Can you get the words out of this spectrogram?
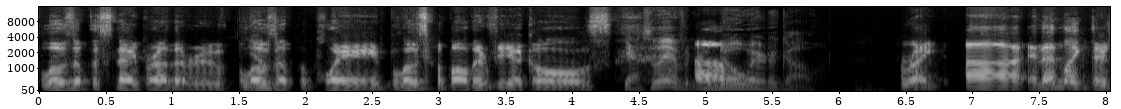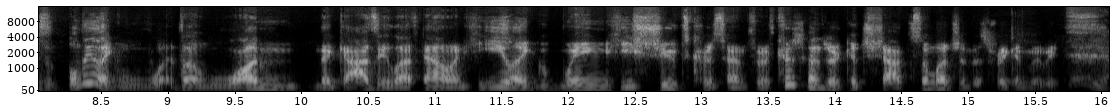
blows up the sniper on the roof, blows up the plane, blows up all their vehicles. yeah. So they have Um, nowhere to go. Right. Uh, and then like there's only like w- the one Nagazi left now, and he like wing he shoots Chris Hemsworth. Chris Hemsworth gets shot so much in this freaking movie. Yeah.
